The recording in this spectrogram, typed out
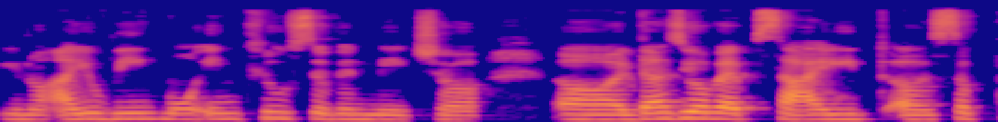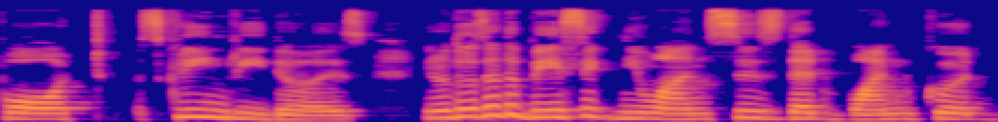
you know are you being more inclusive in nature uh, does your website uh, support screen readers? You know those are the basic nuances that one could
